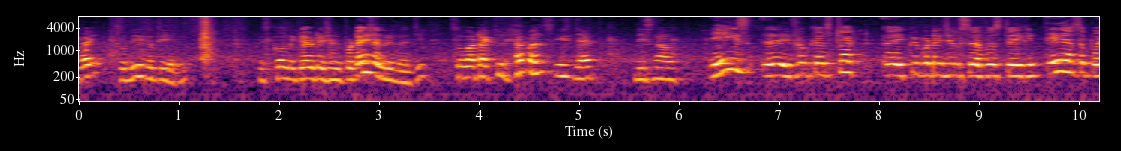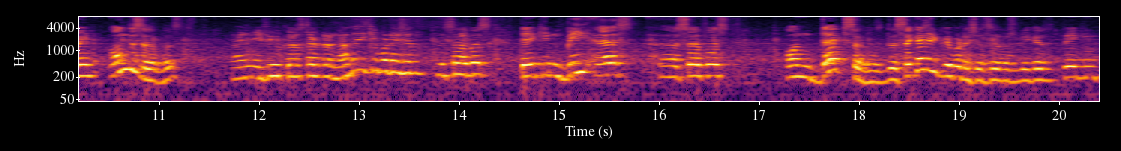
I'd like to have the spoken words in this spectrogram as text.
right? So this is the theory is called the gravitational potential energy. So what actually happens is that this now A is, uh, if you construct a equipotential surface taking A as a point on the surface and if you construct another equipotential surface taking B as a surface on that surface, the second equipotential surface because taking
